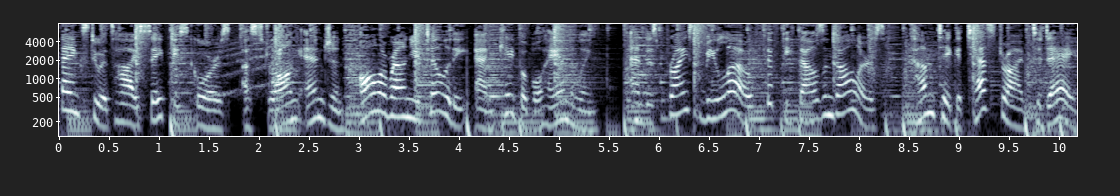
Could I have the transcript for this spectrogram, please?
Thanks to its high safety scores, a strong engine, all-around utility, and capable handling. And is priced below $50,000. Come take a test drive today.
